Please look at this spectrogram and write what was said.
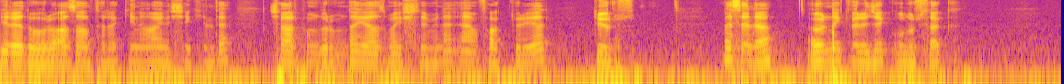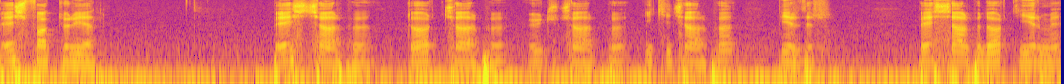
1'e doğru azaltarak yine aynı şekilde çarpım durumunda yazma işlemine n faktöriyel diyoruz. Mesela örnek verecek olursak 5 faktöriyel 5 çarpı 4 çarpı 3 çarpı 2 çarpı 1'dir. 5 çarpı 4 20.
